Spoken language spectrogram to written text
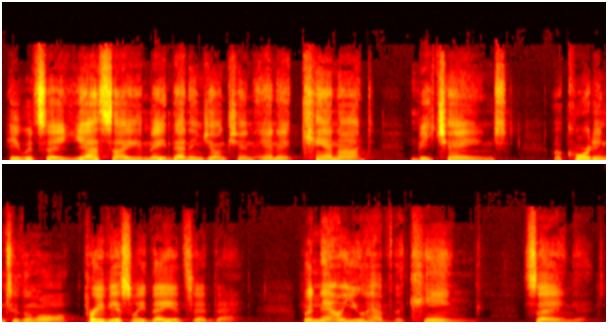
he would say, Yes, I made that injunction, and it cannot be changed according to the law. Previously, they had said that. But now you have the king saying it.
